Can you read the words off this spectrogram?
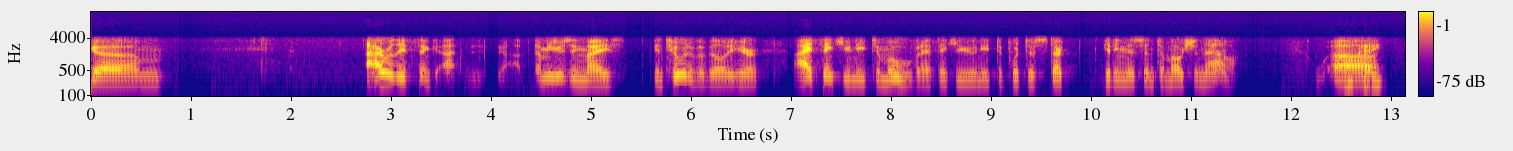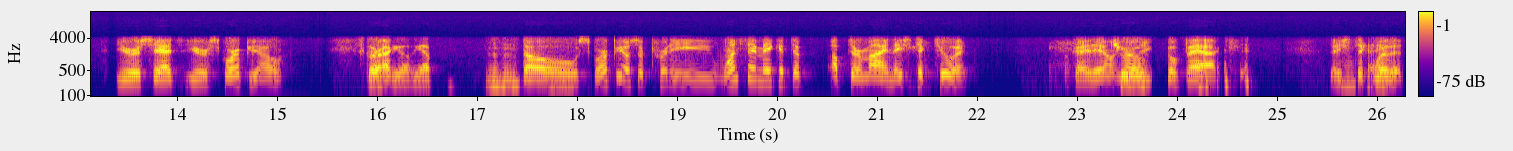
um, I really think I, I'm using my intuitive ability here. I think you need to move, and I think you need to put this start getting this into motion now. Uh, okay. You're a sad, you're a Scorpio. correct? Scorpio, yep. hmm So Scorpios are pretty. Once they make it to, up their mind, they stick to it. Okay, they don't True. usually go back. they stick Okay. with it.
